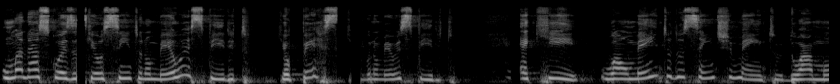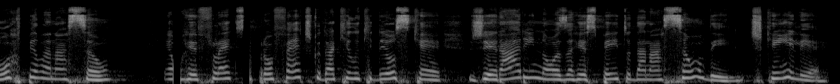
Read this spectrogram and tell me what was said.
uma das coisas que eu sinto no meu espírito, que eu percebo no meu espírito, é que o aumento do sentimento do amor pela nação é um reflexo profético daquilo que Deus quer gerar em nós a respeito da nação dele, de quem ele é,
